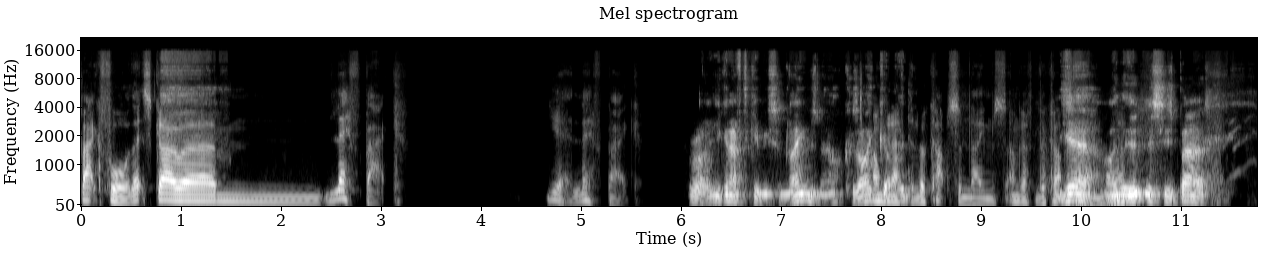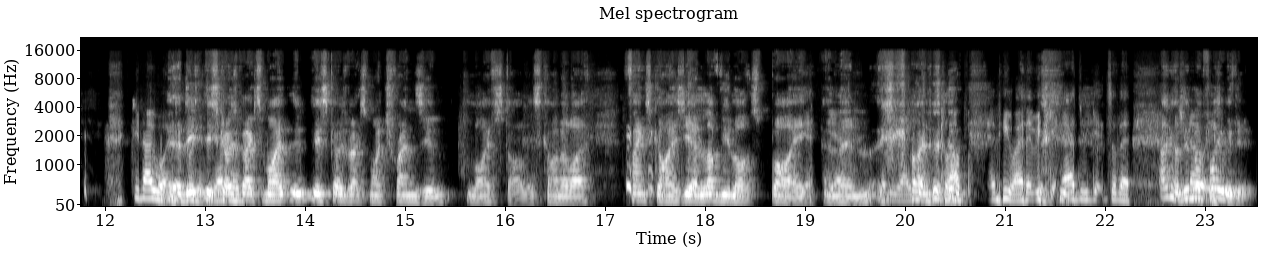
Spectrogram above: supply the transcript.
Back four. Let's go. Um, left back. Yeah, left back. Right. You're gonna have to give me some names now because I. I'm gonna have to look up some names. I'm gonna have to look up. some yeah, names I, this is bad. Do you know what? Yeah, this, this goes back to my this goes back to my transient lifestyle. It's kind of like, thanks guys, yeah, love you lots, bye, Yeah, and yeah. then Anyway, kind of, club. Anyway, let me get, how do we get to there? hang on, did I play with you?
